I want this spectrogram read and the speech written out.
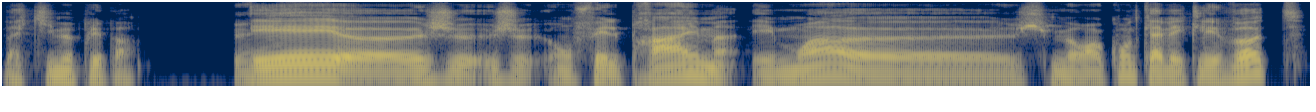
bah, qui me plaît pas. Et euh, je, je, on fait le prime et moi, euh, je me rends compte qu'avec les votes,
